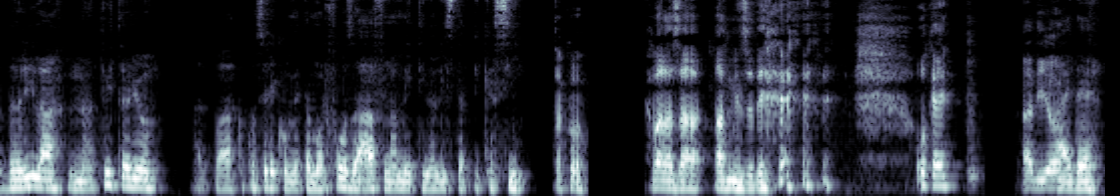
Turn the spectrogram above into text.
darila na Twitterju ali pa kako se reko, metamorfoza, afna, metina lista, pika si. Tako. Hvala za admin zadeve. ok, adijo. Ajde.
